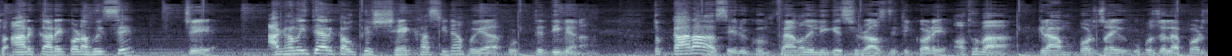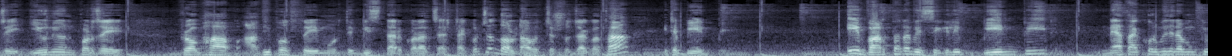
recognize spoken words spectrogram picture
তো আর কারে করা হয়েছে? যে আগামীতে আর কাউকে শেখ হাসিনা হইয়া উঠতে দিবে না। তো কারা আছে এরকম ফ্যামিলি লিগেসি রাজনীতি করে? অথবা গ্রাম পর্যায়ে, উপজেলা পর্যায়ে ইউনিয়ন পর্যায়ে প্রভাব, আধিপত্য এই মুহূর্তে বিস্তার করার চেষ্টা করছে? দলটা হচ্ছে সোজা কথা, এটা বিএনপি এই বার্তাটা বেসিক্যালি বিএনপির নেতা কর্মীদের এমনকি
